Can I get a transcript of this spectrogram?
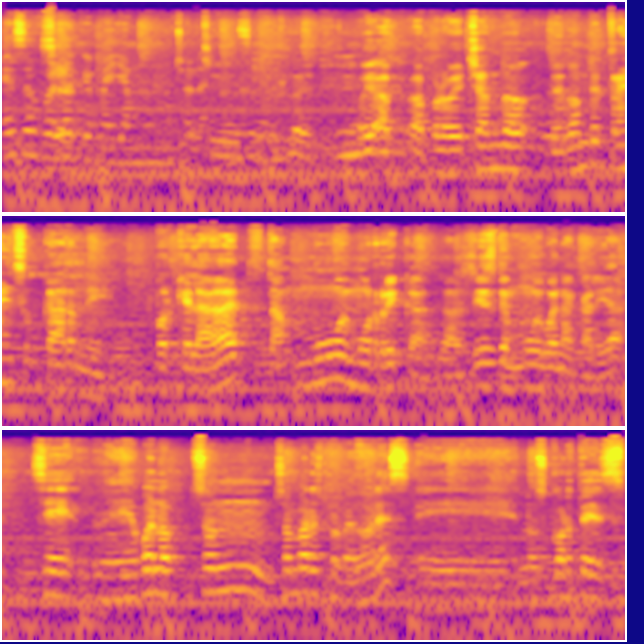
Eso fue Sí. lo que me llamó mucho la Sí, atención. Oye, ap- aprovechando, ¿de dónde traen su carne? Porque la verdad está muy, muy rica. Así es de muy buena calidad. Sí, eh, bueno, son, son varios proveedores. eh, los cortes,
